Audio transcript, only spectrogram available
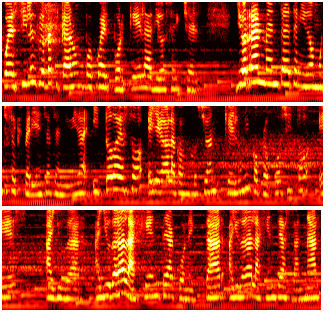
pues sí les voy a platicar un poco el por qué la diosa Ixchel. Yo realmente he tenido muchas experiencias en mi vida y todo eso he llegado a la conclusión que el único propósito es ayudar, ayudar a la gente a conectar, ayudar a la gente a sanar.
